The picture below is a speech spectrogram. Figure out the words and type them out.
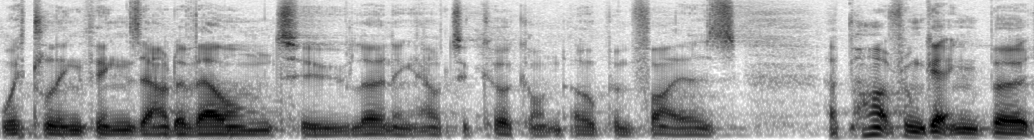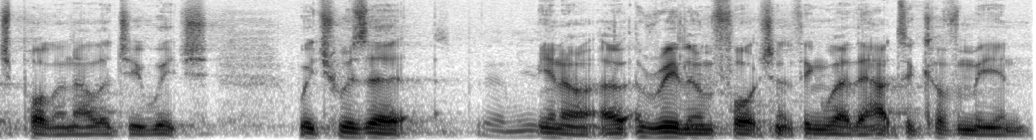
whittling things out of elm to learning how to cook on open fires, apart from getting birch pollen allergy, which, which was a you know, a, a, really unfortunate thing where they had to cover me in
